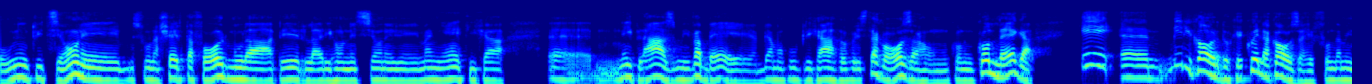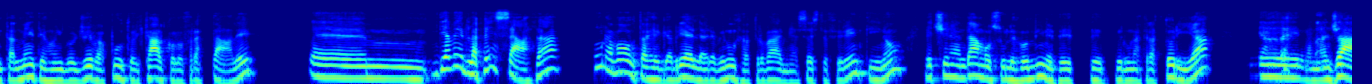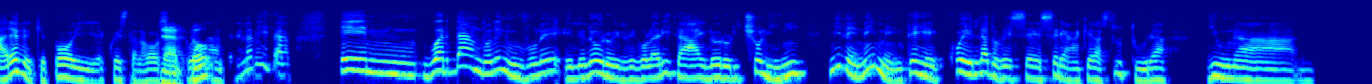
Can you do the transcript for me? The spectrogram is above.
un'intuizione su una certa formula per la riconnessione magnetica eh, nei plasmi, vabbè, abbiamo pubblicato questa cosa con, con un collega e eh, mi ricordo che quella cosa che fondamentalmente coinvolgeva appunto il calcolo frattale, ehm, di averla pensata una volta che Gabriella era venuta a trovarmi a Sesto Fiorentino e ce ne andammo sulle colline per, per- per una trattoria e mangiare, perché poi è questa la cosa Certo, importante nella vita, e mh, guardando le nuvole e le loro irregolarità, i loro ricciolini, mi venne in mente che quella dovesse essere anche la struttura di una,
